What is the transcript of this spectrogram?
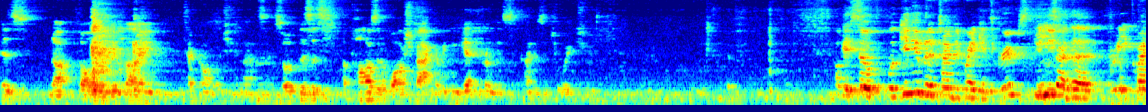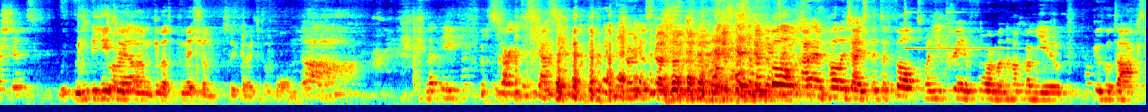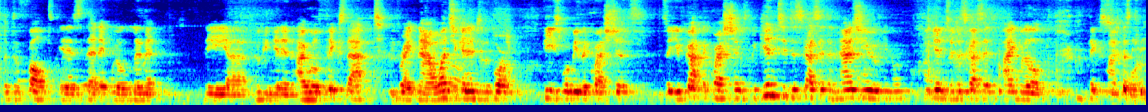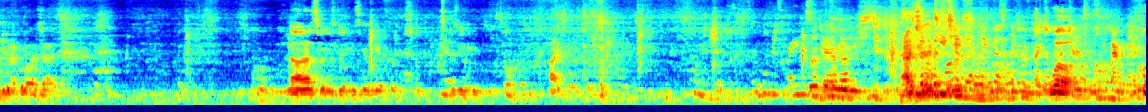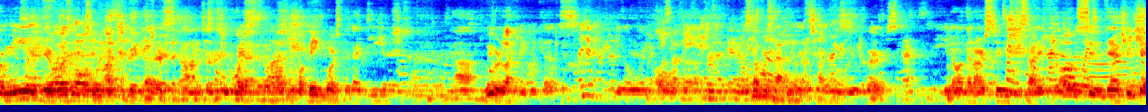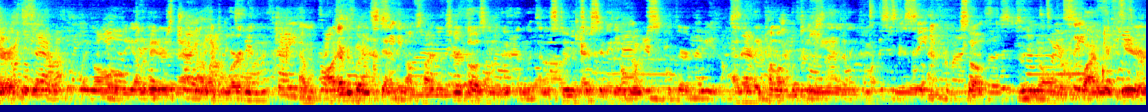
is not falling behind technology in that sense? So this is a positive washback that we can get from this kind of situation. Okay, so we'll give you a bit of time to break into groups. These are the three questions. We, we need URL. to um, give us permission to go to the form. Ah, let me start discussing. Start discussion. The default, I apologize, the default when you create a form on the Hong Kong U Google Docs, the default is that it will limit the, uh, who can get in. I will fix that right now. Once you get into the form, these will be the questions. So you've got the questions, begin to discuss it, and as you begin to discuss it, I will fix my form. I apologize. No, that's what he's doing. He's gonna get permission. He's gonna get. I- Actually, well, for me, there wasn't too much because the course, the big course that I teach, uh, we were lucky because, you know, when all the stuff was happening in Chinese first, you know, and then our students decided to follow suit. They actually barricaded like all the elevators. And I went to work, and everybody's standing outside in circles, and the, and the, and the students are sitting in groups with their, and then they come up between me and they come up to me. So, you know, why we're here,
